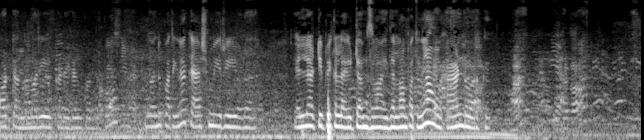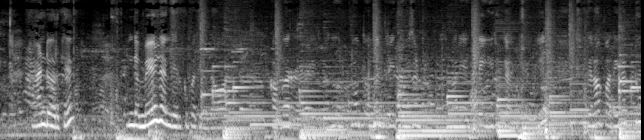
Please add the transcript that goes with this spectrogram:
ஆர்ட் அந்த மாதிரி கடைகளுக்கு வந்திருக்கோம். இங்கே வந்து பார்த்திங்கன்னா காஷ்மீரியோட எல்லா டிப்பிக்கல் ஐட்டம்ஸ்லாம் இதெல்லாம் பார்த்திங்கன்னா அவங்க ஹேண்ட் ஒர்க்கு ஹேண்ட் ஒர்க்கு இந்த மேலே இங்கே இருக்குது பார்த்தீங்களா இந்த கவர் இது வந்து ஒரு டூ தௌசண்ட் த்ரீ தௌசண்ட் இருக்கும். இது மாதிரி என்கிட்ட இருக்குது ஆக்சுவலி இதெல்லாம் பார்த்தீங்கன்னா டூ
